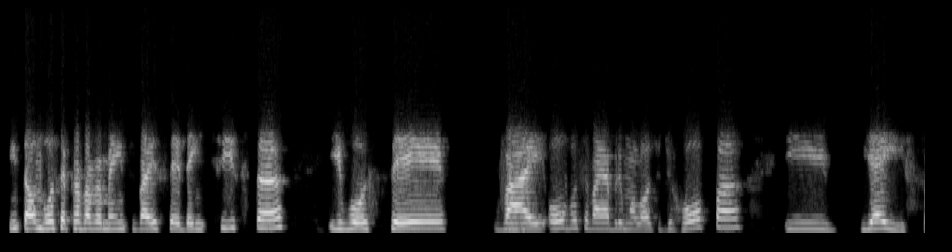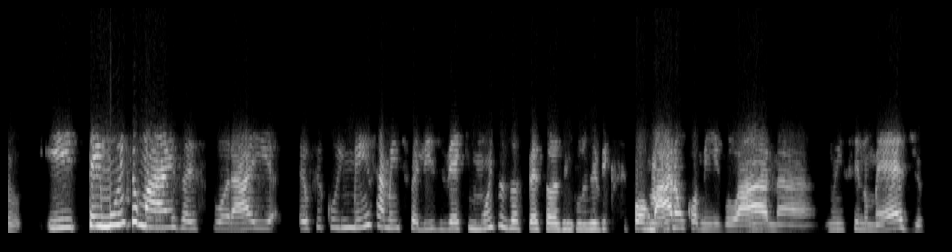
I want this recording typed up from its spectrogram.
então você provavelmente vai ser dentista e você vai ou você vai abrir uma loja de roupa e, e é isso. E tem muito mais a explorar e eu fico imensamente feliz de ver que muitas das pessoas, inclusive que se formaram comigo lá na, no ensino médio,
